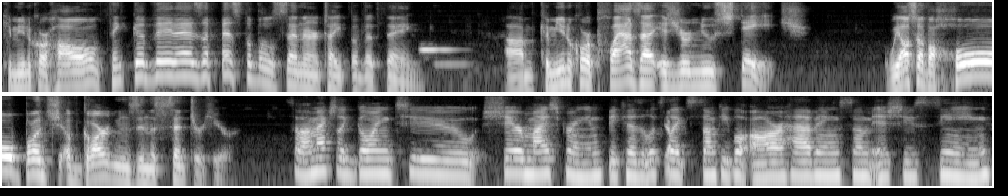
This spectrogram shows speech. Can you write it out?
Communicore Hall, think of it as a festival center type of a thing. Um, Communicore Plaza is your new stage. We also have a whole bunch of gardens in the center here. So I'm actually going to share my screen because it looks Yep. like some people are having some issues seeing.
